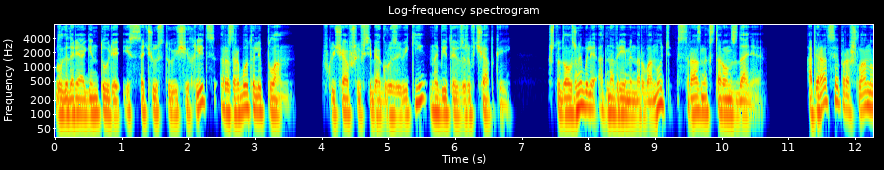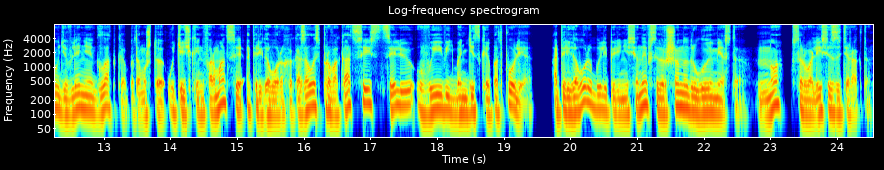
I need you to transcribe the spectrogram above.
благодаря агентуре из сочувствующих лиц, разработали план, включавший в себя грузовики, набитые взрывчаткой, что должны были одновременно рвануть с разных сторон здания. Операция прошла на удивление гладко, потому что утечка информации о переговорах оказалась провокацией с целью выявить бандитское подполье, а переговоры были перенесены в совершенно другое место, но сорвались из-за теракта.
